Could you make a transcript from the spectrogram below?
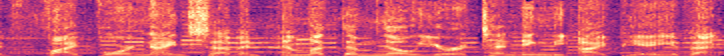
708-645-5497 and let them know you're attending the IPA event.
